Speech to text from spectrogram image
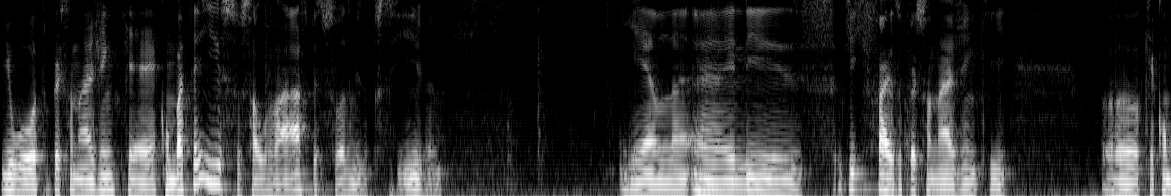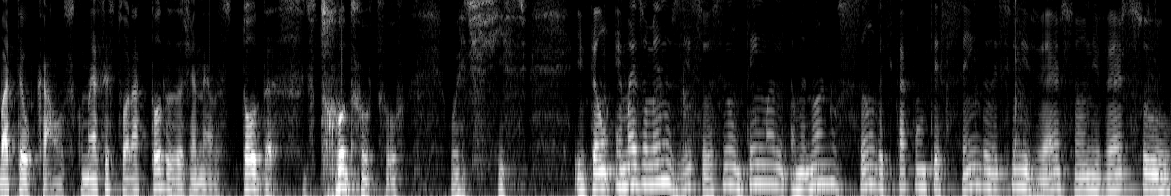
e o outro personagem quer combater isso, salvar as pessoas o mesmo possível. Né? E ela, é, eles, o que, que faz o personagem que uh, quer combater o caos? Começa a estourar todas as janelas, todas, de todo o, o edifício. Então é mais ou menos isso. Você não tem uma, a menor noção do que está acontecendo nesse universo. É um universo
